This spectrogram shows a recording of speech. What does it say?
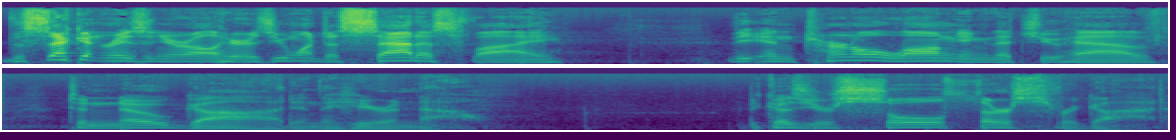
The second reason you're all here is you want to satisfy the internal longing that you have to know God in the here and now. Because your soul thirsts for God.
